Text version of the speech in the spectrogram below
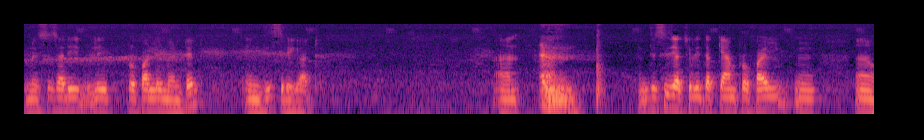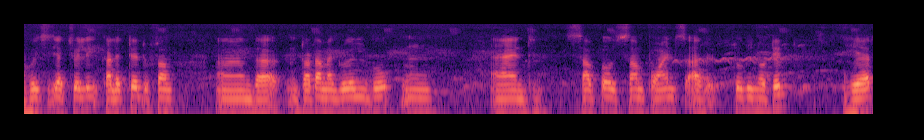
necessarily properly maintained in this regard. And this is actually the cam profile um, uh, which is actually collected from uh, the Tata McGraw book um, and suppose some points are to be noted here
